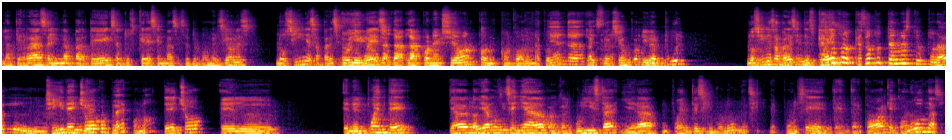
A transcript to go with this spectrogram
la terraza y una parte extra, entonces crecen más el centro de conversiones. Los cines aparecen Oye, La, la, conexión con, con, con la tienda. La conexión con Liverpool. Los cines aparecen después. Que es, otro, que es otro tema estructural. Sí, de hecho. complejo, ¿no? De hecho, el, en el puente ya lo habíamos diseñado con el calculista y era un puente sin columnas. Y Liverpool se entercó que columnas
